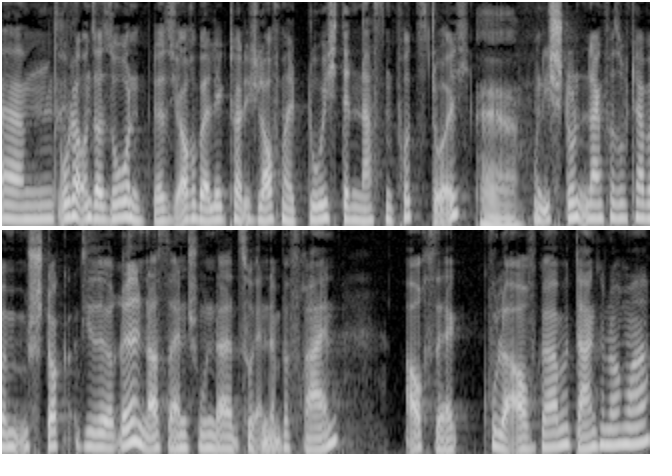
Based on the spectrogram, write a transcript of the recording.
Ähm, oder unser Sohn, der sich auch überlegt hat, ich laufe mal durch den nassen Putz durch. Ja, ja. Und ich stundenlang versucht habe, mit dem Stock diese Rillen aus seinen Schuhen da zu Ende befreien. Auch sehr coole Aufgabe. Danke nochmal.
